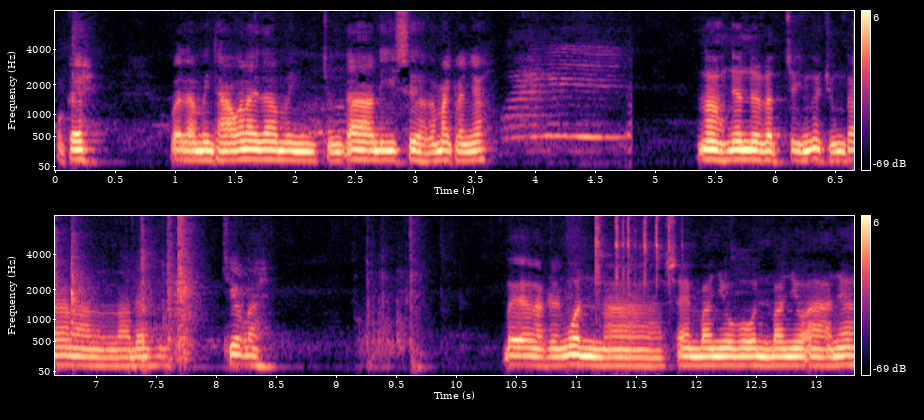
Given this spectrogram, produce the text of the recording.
Ok. Vậy là mình tháo cái này ra mình chúng ta đi sửa cái mạch này nhá. Nào nhân vật chính của chúng ta là là đây. Chiếc này. Đây là cái nguồn à, xem bao nhiêu vôn bao nhiêu a nhá.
